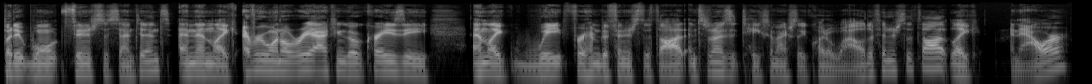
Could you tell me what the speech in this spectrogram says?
But it won't finish the sentence. And then, like, everyone will react and go crazy and, like, wait for him to finish the thought. And sometimes it takes him actually quite a while to finish the thought, like an hour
